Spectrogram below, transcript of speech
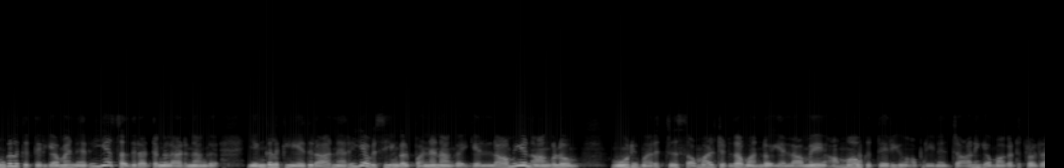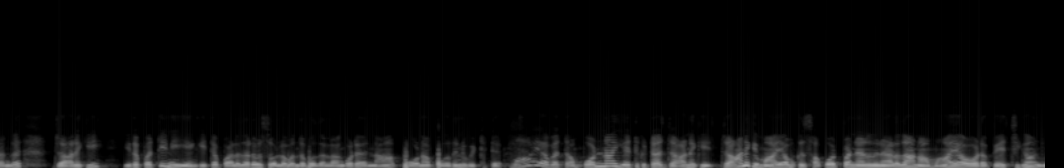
உங்களுக்கு தெரியாமல் நிறைய சதுராட்டங்கள் ஆடினாங்க. எங்களுக்கு எதிராக நிறைய விஷயங்கள் பண்ணினாங்க. எல்லாமே நாங்களும் மூடி மறைச்சு சமாளிச்சுட்டு தான் வந்தோம். எல்லாமே அம்மாவுக்கு தெரியும் அப்படின்னு ஜானகி அம்மா கிட்ட சொல்கிறாங்க ஜானகி இதை பற்றி நீ என்கிட்ட பல தடவை சொல்ல வந்த போதெல்லாம் கூட நான் போனால் போகுதுன்னு விட்டுட்டேன். மாயாவை தன் பொண்ணாக ஏற்றுக்கிட்டா ஜானகி? ஜானகி மாயாவுக்கு சப்போர்ட் பண்ணதுனால தான் நான் மாயாவோட பேச்சையும்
